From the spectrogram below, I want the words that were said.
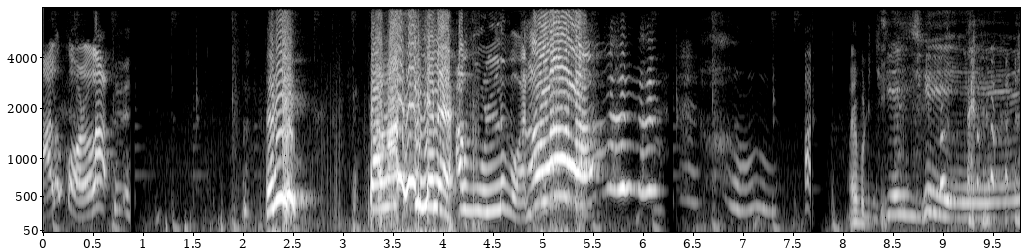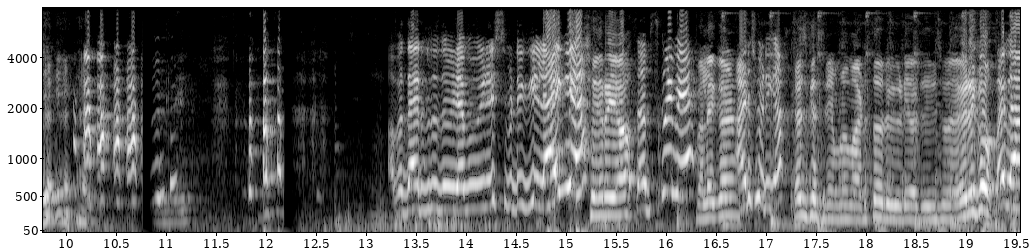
ആൾ കൊള്ളാം. ആ ഉള്ളു അപ്പൊ ഇഷ്ടപ്പെട്ടെങ്കിൽ ലൈക്ക് ചെയ്യാം ഷെയർ ചെയ്യാം. സബ്സ്ക്രൈബ് ചെയ്യുക വിലക്കാൻ അടിച്ചു പിടിക്കാം നമ്മൾ അടുത്തൊരു വീഡിയോ എടുക്കും ബൈ ബൈ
